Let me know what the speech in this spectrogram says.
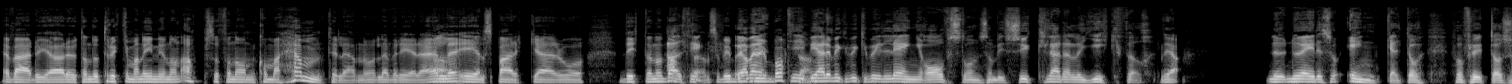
är värd att göra utan då trycker man in i någon app så får någon komma hem till en och leverera eller elsparkar och ditten och datten. Så vi bygger ju bort. Vi hade mycket, mycket längre avstånd som vi cyklade eller gick för. Ja. Nu, nu är det så enkelt att förflytta oss.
